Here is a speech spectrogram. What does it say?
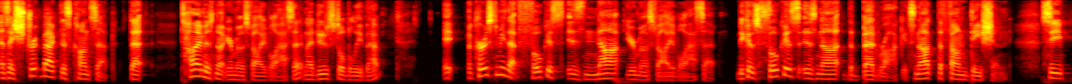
as I strip back this concept that time is not your most valuable asset, and I do still believe that, it occurs to me that focus is not your most valuable asset because focus is not the bedrock. It's not the foundation. See,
